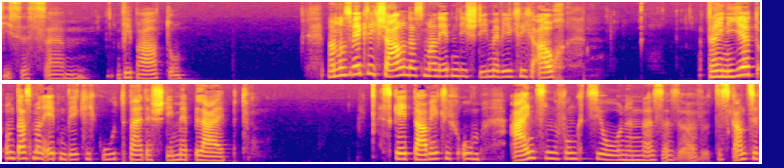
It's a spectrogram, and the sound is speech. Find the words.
dieses ähm, Vibrato. Man muss wirklich schauen, dass man eben die Stimme wirklich auch trainiert und dass man eben wirklich gut bei der Stimme bleibt. Es geht da wirklich um Einzelfunktionen, also, also das ganze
